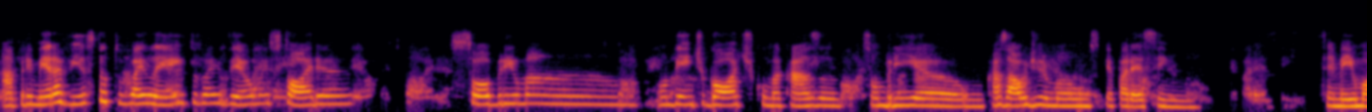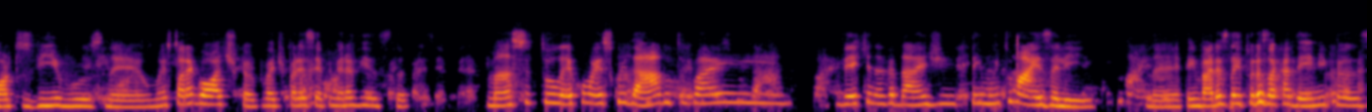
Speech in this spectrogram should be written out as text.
À primeira vista, tu vai ler e tu vai ver uma história sobre uma, um ambiente gótico, uma casa sombria, um casal de irmãos que aparecem ser meio mortos-vivos, né? Uma história gótica, que vai te parecer à primeira vista. Mas se tu ler com mais cuidado, tu vai ver que na verdade tem muito mais ali, né? Tem várias leituras acadêmicas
